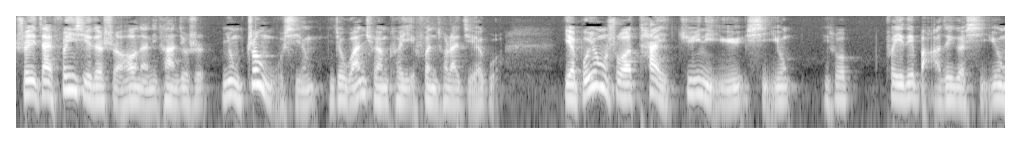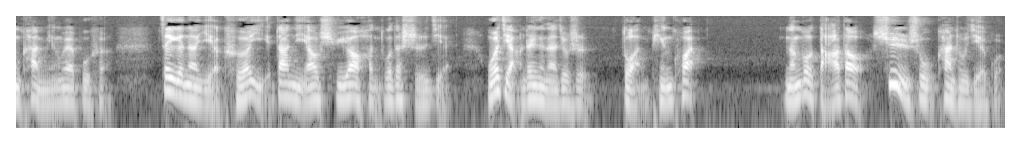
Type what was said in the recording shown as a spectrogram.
所以在分析的时候呢，你看就是用正五行，你就完全可以分出来结果，也不用说太拘泥于喜用。你说。非得把这个喜用看明白不可，这个呢也可以，但你要需要很多的时间。我讲这个呢，就是短平快，能够达到迅速看出结果。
